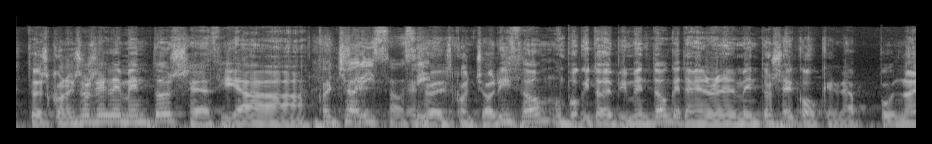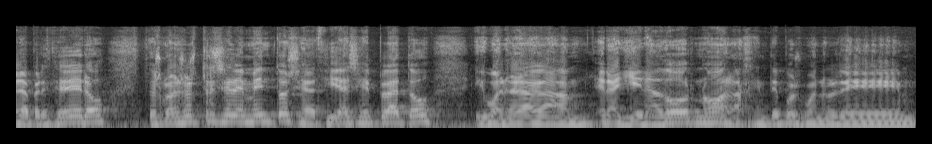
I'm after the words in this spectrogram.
Entonces con esos elementos se hacía... Con chorizo, se- sí. Eso es, con chorizo, un poquito de pimentón, que también era un elemento seco, que era- no era precedero. Entonces con esos tres elementos se hacía ese plato y bueno, era, era llenador, ¿no? A la gente, pues bueno, le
